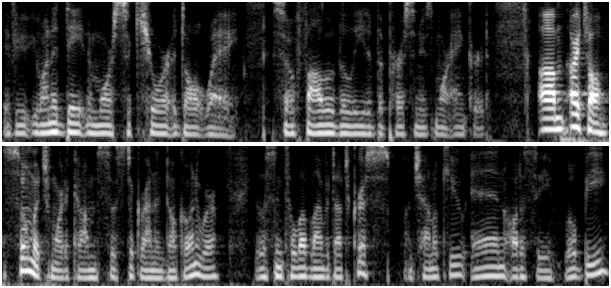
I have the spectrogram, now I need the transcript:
If you, you want to date in a more secure adult way, so follow the lead of the person who's more anchored. Um, all right, y'all, so much more to come. So stick around and don't go anywhere. You're listening to Loveline with Dr. Chris on Channel Q and Audacy. We'll be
